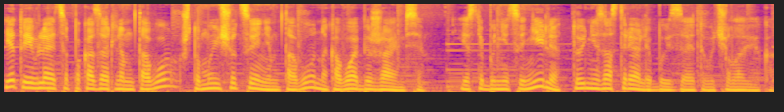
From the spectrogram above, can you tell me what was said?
И это является показателем того, что мы еще ценим того, на кого обижаемся. Если бы не ценили, то и не застряли бы из-за этого человека.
